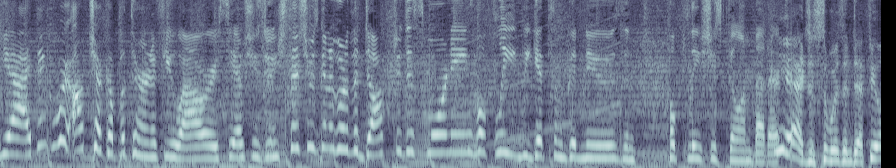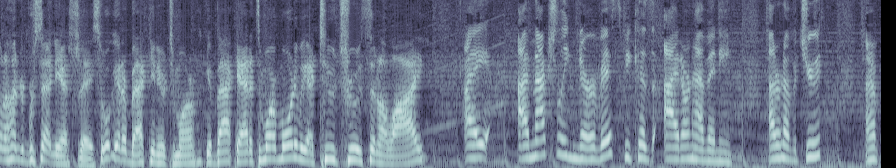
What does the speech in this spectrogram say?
Yeah, I think we're. I'll check up with her in a few hours, see how she's doing. She said she was going to go to the doctor this morning. Hopefully, we get some good news, and hopefully, she's feeling better. Yeah, just wasn't feeling 100% yesterday. So we'll get her back in here tomorrow. Get back at it. Tomorrow morning, we got two truths and a lie. I I'm actually nervous because I don't have any. I don't have a truth. I don't.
